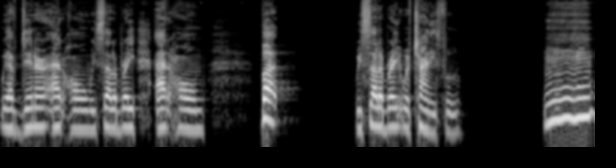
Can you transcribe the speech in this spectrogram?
We have dinner at home. We celebrate at home. But we celebrate with Chinese food. Mm-hmm.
